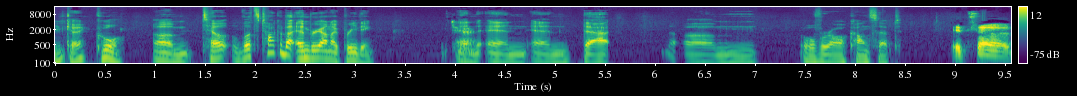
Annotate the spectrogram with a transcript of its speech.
Okay, cool. Um, tell let's talk about embryonic breathing okay. and and and that um, overall concept. It's uh,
